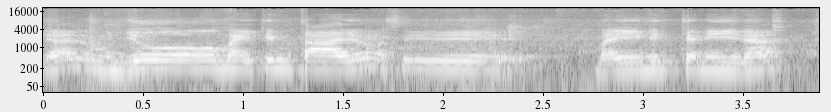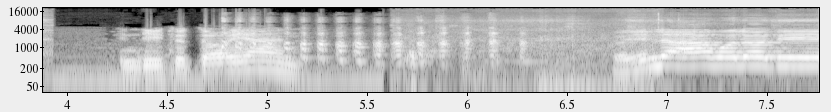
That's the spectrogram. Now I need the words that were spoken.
Yan, medyo maitim tayo kasi mainit kanina. Hindi totoo yan. So, yun lang mga Lodi.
